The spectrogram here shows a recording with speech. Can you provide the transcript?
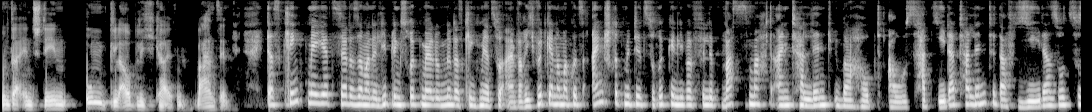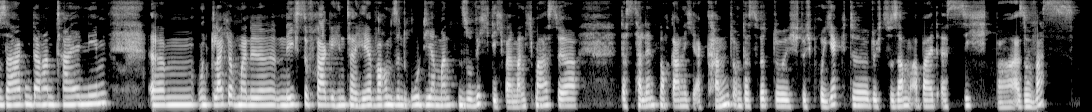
und da entstehen Unglaublichkeiten. Wahnsinn. Das klingt mir jetzt, ja, das ist ja meine Lieblingsrückmeldung, ne? das klingt mir zu einfach. Ich würde gerne noch mal kurz einen Schritt mit dir zurückgehen, lieber Philipp. Was macht ein Talent überhaupt aus? Hat jeder Talente? Darf jeder sozusagen daran teilnehmen? Ähm, und gleich auch meine nächste Frage hinterher. Warum sind Rohdiamanten so wichtig? Weil manchmal hast du ja das Talent noch gar nicht erkannt und das wird durch, durch Projekte, durch Zusammenarbeit erst sichtbar. Also was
